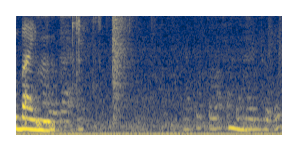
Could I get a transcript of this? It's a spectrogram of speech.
Babae. Babae. Natutuwa sa blue, eh.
